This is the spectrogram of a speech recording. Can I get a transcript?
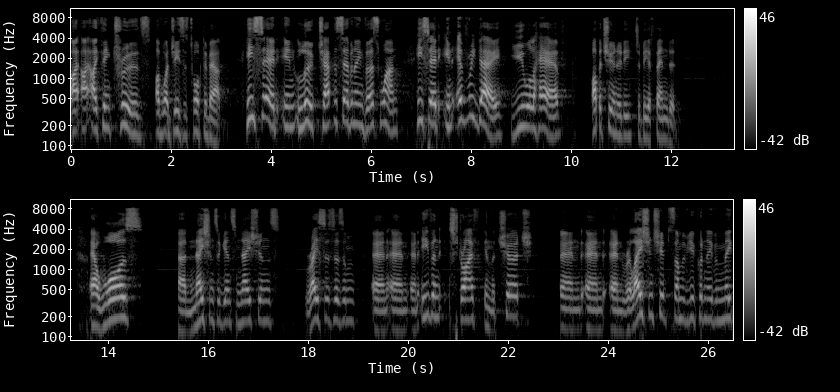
I, I, I, think, truths of what Jesus talked about. He said in Luke chapter 17, verse 1, he said, In every day you will have opportunity to be offended. Our wars, nations against nations, racism, and, and, and even strife in the church and, and, and relationships. Some of you couldn't even meet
